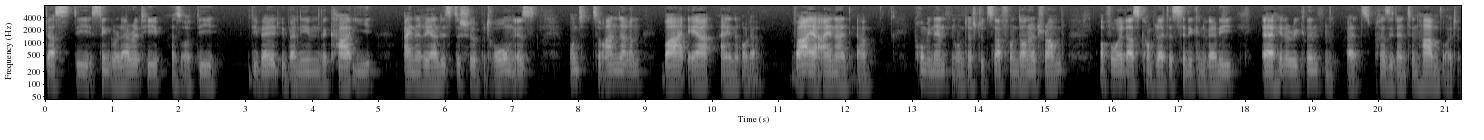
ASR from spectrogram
dass die Singularity, also die die Welt übernehmende KI, eine realistische Bedrohung ist. Und zum anderen war er eine oder war er einer der prominenten Unterstützer von Donald Trump, obwohl das komplette Silicon Valley äh, Hillary Clinton als Präsidentin haben wollte.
